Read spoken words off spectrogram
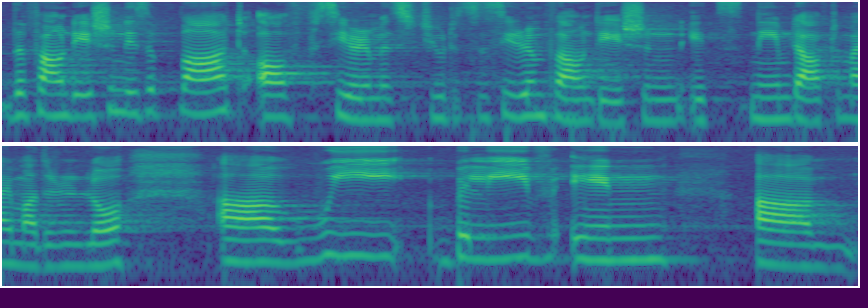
the foundation is a part of Serum Institute. It's the Serum Foundation. It's named after my mother-in-law. Uh, we believe in um,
